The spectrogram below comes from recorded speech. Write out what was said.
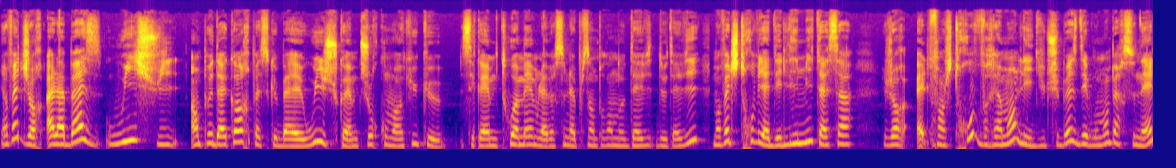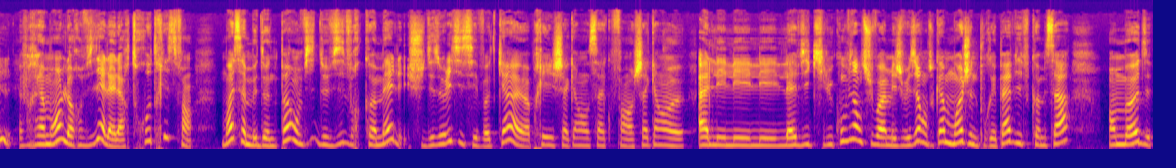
Et en fait genre à la base oui je suis un peu d'accord parce que bah oui je suis quand même toujours convaincue que c'est quand même toi-même la personne la plus importante de ta vie de ta vie. Mais en fait je trouve il y a des limites à ça. Genre enfin je trouve vraiment les youtubeuses développement personnel vraiment leur vie elle a l'air trop triste. Enfin moi ça me donne pas envie de vivre comme elle. Je suis désolée si c'est votre cas après chacun sa enfin chacun euh, a les, les, les, la vie qui lui convient tu vois mais je veux dire en tout cas moi je ne pourrais pas vivre comme ça en mode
